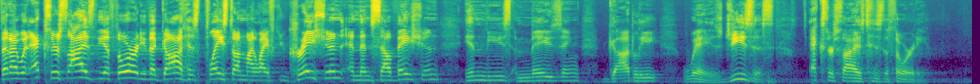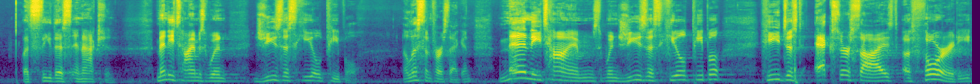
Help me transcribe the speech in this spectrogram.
that I would exercise the authority that God has placed on my life through creation and then salvation in these amazing godly ways. Jesus exercised his authority. Let's see this in action. Many times when Jesus healed people, now listen for a second. Many times when Jesus healed people, he just exercised authority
